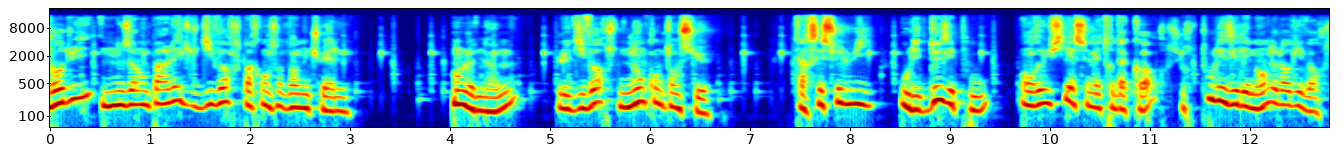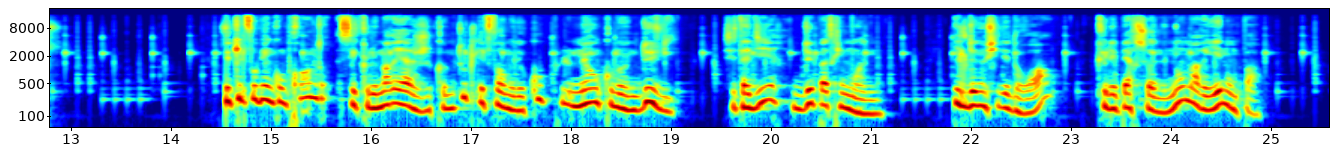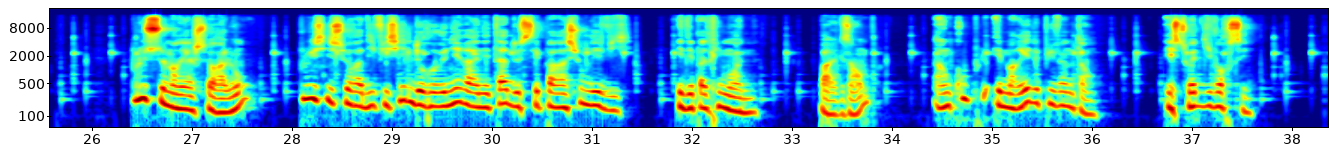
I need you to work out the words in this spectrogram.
Aujourd'hui, nous allons parler du divorce par consentement mutuel. On le nomme le divorce non contentieux, car c'est celui où les deux époux ont réussi à se mettre d'accord sur tous les éléments de leur divorce. Ce qu'il faut bien comprendre, c'est que le mariage, comme toutes les formes de couple, met en commun deux vies, c'est-à-dire deux patrimoines. Il donne aussi des droits que les personnes non mariées n'ont pas. Plus ce mariage sera long, plus il sera difficile de revenir à un état de séparation des vies et des patrimoines. Par exemple, un couple est marié depuis 20 ans et souhaite divorcer.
